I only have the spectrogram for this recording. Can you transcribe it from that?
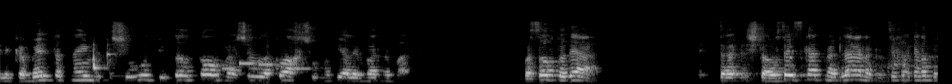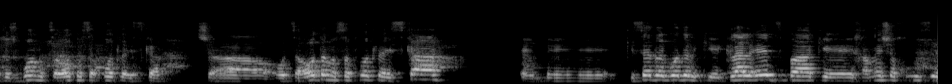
לקבל את התנאים ואת השירות יותר טוב מאשר לקוח שהוא מגיע לבד לבנק. בסוף, אתה יודע, כשאתה עושה עסקת נדל"ן, אתה צריך לקחת בחשבון הוצאות נוספות לעסקה. שההוצאות הנוספות לעסקה הן אה, כסדר גודל, ככלל אצבע, כ-5% אה,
